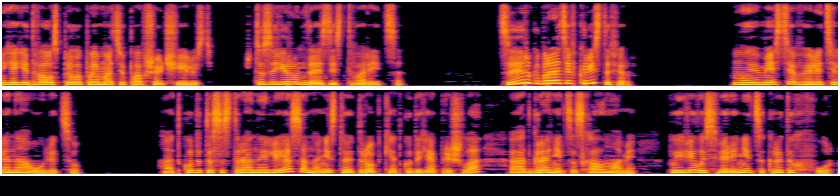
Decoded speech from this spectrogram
Я едва успела поймать упавшую челюсть. Что за ерунда здесь творится? «Цирк братьев Кристофер!» Мы вместе вылетели на улицу. Откуда-то со стороны леса, но не с той тропки, откуда я пришла, а от границы с холмами, появилась вереница крытых фур.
